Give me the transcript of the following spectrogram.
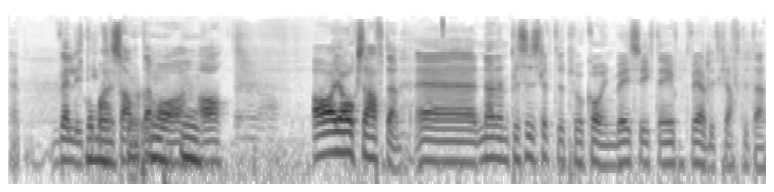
en väldigt Oh intressant, den var, Mm, mm. ja Ja, jag har också haft den. Eh, när den precis släppte upp på Coinbase så gick den ju upp väldigt kraftigt där.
